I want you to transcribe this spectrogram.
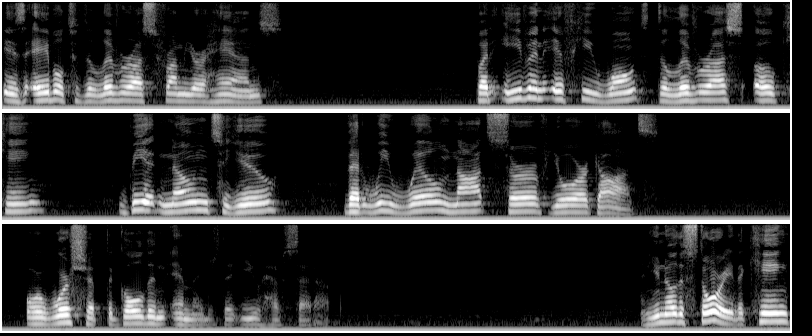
is able to deliver us from your hands. But even if he won't deliver us, O King, be it known to you that we will not serve your gods or worship the golden image that you have set up. And you know the story. The king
